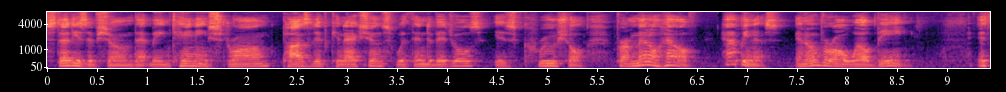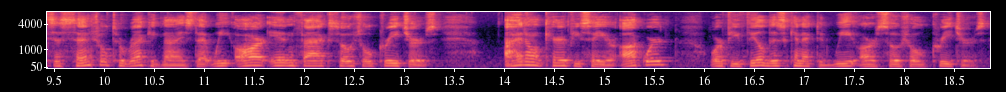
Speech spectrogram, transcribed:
Studies have shown that maintaining strong, positive connections with individuals is crucial for our mental health, happiness, and overall well being. It's essential to recognize that we are, in fact, social creatures. I don't care if you say you're awkward or if you feel disconnected, we are social creatures.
